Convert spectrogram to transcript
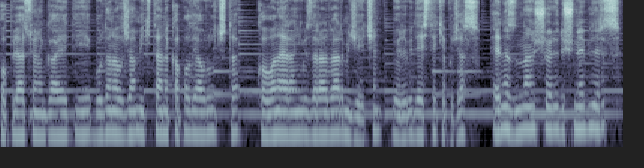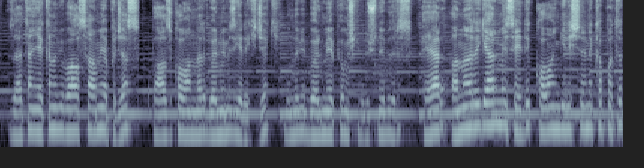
Popülasyonu gayet iyi. Buradan alacağım iki tane kapalı yavrulu çıta kovana herhangi bir zarar vermeyeceği için böyle bir destek yapacağız. En azından şöyle düşünebiliriz. Zaten yakını bir bal sahamı yapacağız. Bazı kovanları bölmemiz gerekecek. Bunda bir bölme yapıyormuş gibi düşünebiliriz. Eğer ana arı gelmeseydi kovan girişlerini kapatıp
